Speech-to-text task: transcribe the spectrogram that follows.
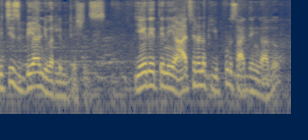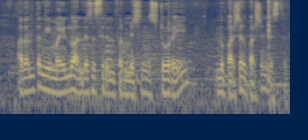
which is beyond your limitations ఏదైతే నీ ఆచరణకు ఇప్పుడు సాధ్యం కాదో అదంతా నీ మైండ్లో అన్నెసెసరీ ఇన్ఫర్మేషన్ స్టోర్ అయ్యి నువ్వు పరిచయం పరిచయం చేస్తుంది.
